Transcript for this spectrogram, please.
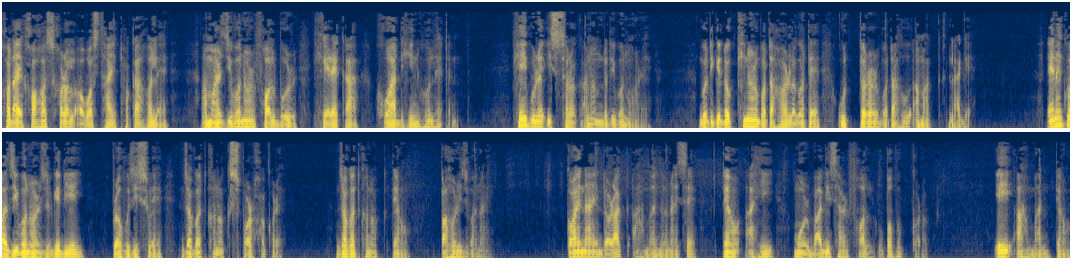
সদায় সহজ সৰল অৱস্থাই থকা হলে আমাৰ জীৱনৰ ফলবোৰ সেৰেকা সোৱাদহীন হলহেঁতেন। সেইবোৰে ঈশ্বৰক আনন্দ দিব নোৱাৰে। গতিকে দক্ষিণৰ বতাহৰ লগতে উত্তৰৰ বতাহো আমাক লাগে। এনেকুৱা জীৱনৰ যোগেদিয়েই প্ৰভু যীশুৱে জগতখনক স্পৰ্শ কৰে। জগতখনক তেওঁ পাহৰি যোৱা নাই। কইনাই দৰাক আহান জনাইছে তেওঁ আহি মোৰ বাগিচাৰ ফল উপভোগ কৰক। এই আহান তেওঁ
